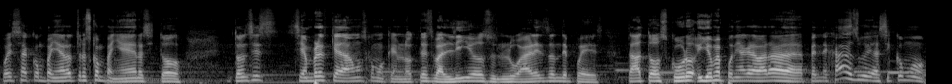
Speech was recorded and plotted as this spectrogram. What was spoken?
pues acompañar a otros compañeros y todo. Entonces siempre quedábamos como que en lotes baldíos, lugares donde pues estaba todo oscuro y yo me ponía a grabar a pendejadas, güey, así como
